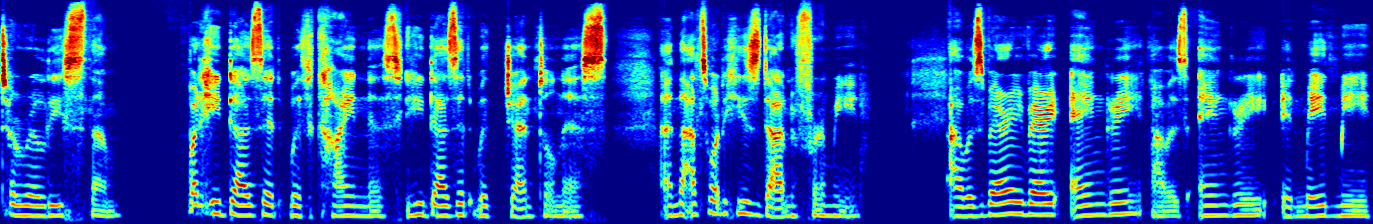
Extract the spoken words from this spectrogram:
to release them. But he does it with kindness. He does it with gentleness. And that's what he's done for me i was very very angry i was angry it made me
